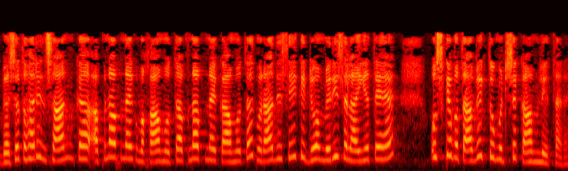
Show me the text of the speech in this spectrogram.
ویسے تو ہر انسان کا اپنا اپنا ایک مقام ہوتا ہے، اپنا اپنا ایک کام ہوتا ہے۔ مراد اسے کہ جو میری صلاحیتیں ہیں، اس کے مطابق تو مجھ سے کام لیتا رہے۔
